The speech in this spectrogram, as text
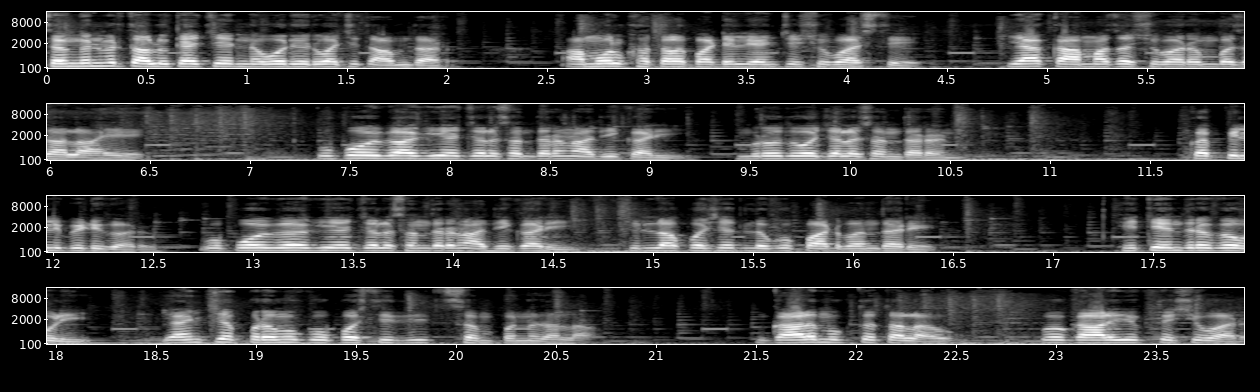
संगनमेर तालुक्याचे नवनिर्वाचित आमदार अमोल खताळ पाटील यांचे शुभ हस्ते या कामाचा शुभारंभ झाला आहे. उपविभागीय जलसंधारण अधिकारी मृद व जलसंधारण. कपिल बिडगर उपविभागीय जलसंधारण अधिकारी जिल्हा परिषद लघु पाटबंधारे. हितेंद्र गवळी यांच्या प्रमुख उपस्थितीत संपन्न झाला. गाळमुक्त तलाव व गाळयुक्त शिवार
